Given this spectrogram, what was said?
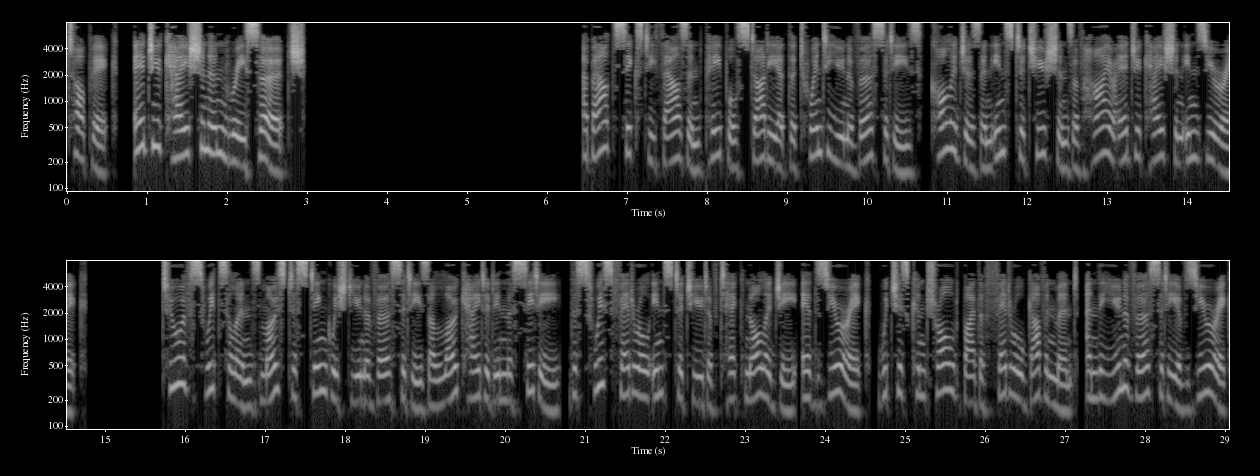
Topic: Education and research. About 60,000 people study at the 20 universities, colleges and institutions of higher education in Zurich. Two of Switzerland's most distinguished universities are located in the city, the Swiss Federal Institute of Technology Zurich, which is controlled by the federal government, and the University of Zurich,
